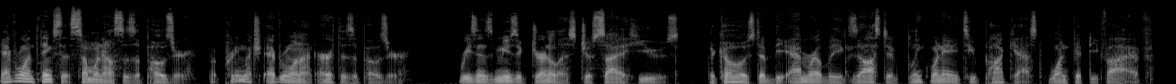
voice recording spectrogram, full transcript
Everyone thinks that someone else is a poser, but pretty much everyone on Earth is a poser. Reasons music journalist Josiah Hughes, the co host of the admirably exhaustive Blink 182 podcast 155.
